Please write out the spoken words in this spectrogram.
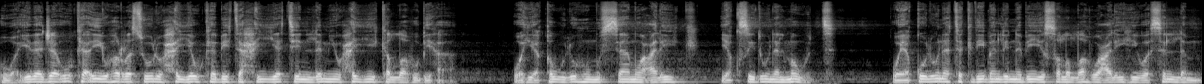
وإذا جاءوك أيها الرسول حيوك بتحية لم يحيك الله بها وهي قولهم السام عليك يقصدون الموت ويقولون تكذيبا للنبي صلى الله عليه وسلم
